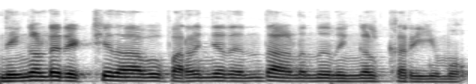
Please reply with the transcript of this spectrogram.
നിങ്ങളുടെ രക്ഷിതാവ് പറഞ്ഞത് എന്താണെന്ന് നിങ്ങൾക്കറിയുമോ?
